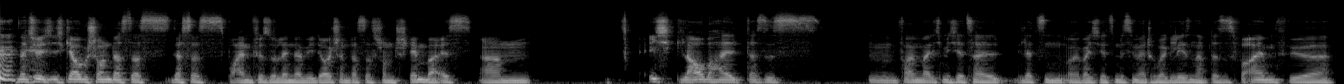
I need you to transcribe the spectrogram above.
Natürlich, ich glaube schon, dass das, dass das vor allem für so Länder wie Deutschland, dass das schon stemmbar ist. Ähm, ich glaube halt, dass es, mh, vor allem weil ich mich jetzt halt die letzten, oder weil ich jetzt ein bisschen mehr drüber gelesen habe, dass es vor allem für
